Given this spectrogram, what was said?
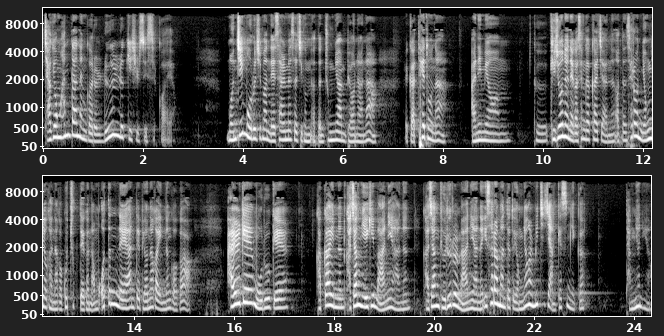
작용한다는 거를 늘 느끼실 수 있을 거예요. 뭔지 모르지만 내 삶에서 지금 어떤 중요한 변화나 그러니까 태도나 아니면 그 기존에 내가 생각하지 않는 어떤 새로운 영역 하나가 구축되거나 뭐 어떤 내한테 변화가 있는 거가 알게 모르게 가까이 있는 가장 얘기 많이 하는 가장 교류를 많이 하는 이 사람한테도 영향을 미치지 않겠습니까? 당연히요.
